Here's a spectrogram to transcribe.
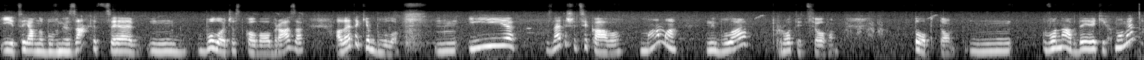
і це явно був не захист, це було часткова образа, але таке було. І знаєте, що цікаво? Мама не була проти цього. Тобто вона в деяких моментах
